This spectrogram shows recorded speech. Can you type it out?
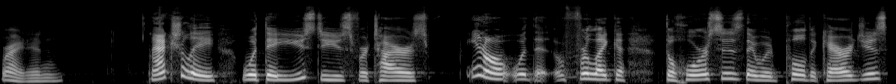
Right, and actually, what they used to use for tires, you know, the, for like a, the horses, they would pull the carriages.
